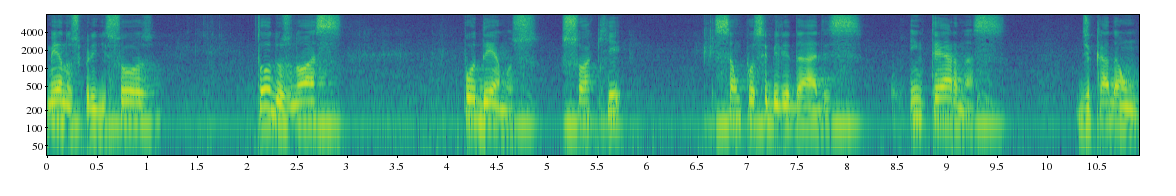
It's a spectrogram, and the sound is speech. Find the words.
menos preguiçoso. Todos nós podemos, só que são possibilidades internas de cada um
